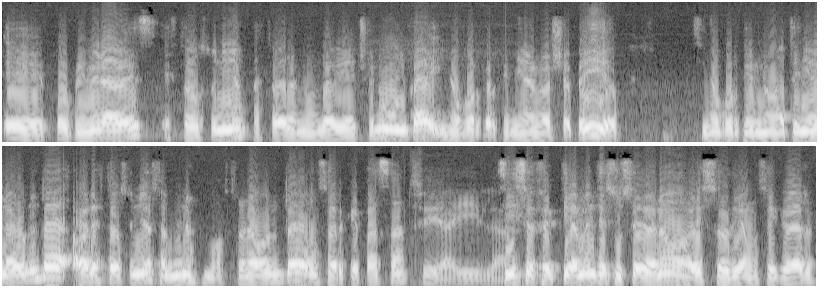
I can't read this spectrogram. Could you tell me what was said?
eh, por primera vez Estados Unidos, que hasta ahora no lo había hecho nunca, y no porque Argentina no lo haya pedido, sino porque no ha tenido la voluntad, ahora Estados Unidos al menos mostró la voluntad, vamos a ver qué pasa, sí, ahí si eso efectivamente sucede o no, eso digamos hay que ver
